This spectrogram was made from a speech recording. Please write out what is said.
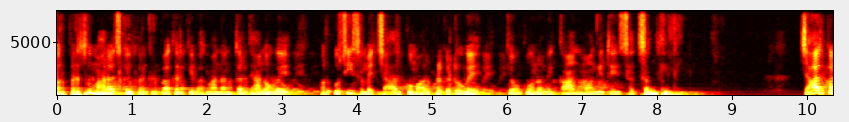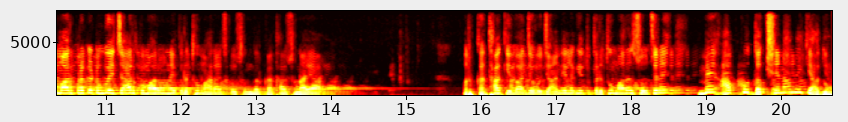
और पृथु महाराज के ऊपर कृपा करके भगवान अंतर ध्यान हो गए और उसी समय चार कुमार प्रकट हो गए, क्योंकि उन्होंने कान मांगे थे, सत्संग के लिए। चार कुमार प्रकट हुए, चार कुमारों ने पृथु महाराज को सुंदर कथा सुनाया। और कथा के बाद जब वो जाने लगे तो पृथु महाराज सोच रहे हैं, मैं आपको दक्षिणा में क्या दूँ?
